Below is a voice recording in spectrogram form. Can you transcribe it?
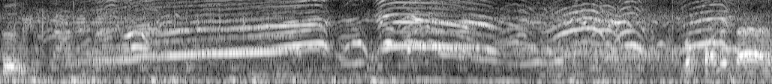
หนึ่ง น้องฝางได้แต้ม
